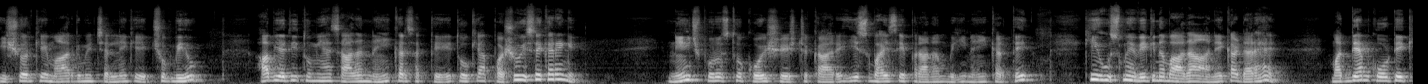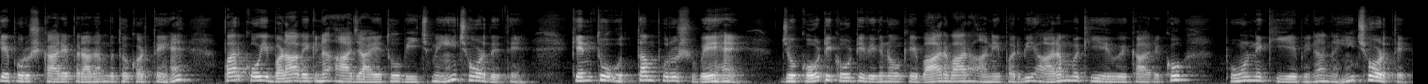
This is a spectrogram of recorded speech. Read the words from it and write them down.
ईश्वर के मार्ग में चलने के इच्छुक भी हो। अब यदि तुम यह साधन नहीं कर सकते तो क्या पशु इसे करेंगे? नीच पुरुष तो कोई श्रेष्ठ कार्य इस भय से प्रारंभ ही नहीं करते कि उसमें विघ्न बाधा आने का डर है। मध्यम कोटि के पुरुष कार्य प्रारंभ तो करते हैं, पर कोई बड़ा विघ्न आ जाए तो बीच में ही छोड़ देते हैं। किंतु उत्तम पुरुष वे हैं जो कोटि कोटि विघ्नों के बार बार आने पर भी आरंभ किए हुए कार्य को पूर्ण किए बिना नहीं छोड़ते।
